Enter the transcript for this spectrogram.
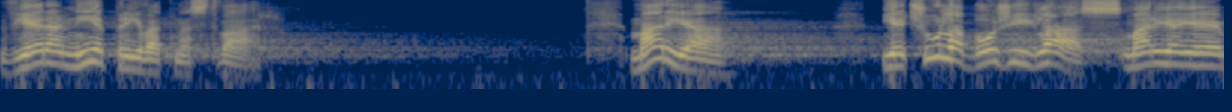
Vjera nije privatna stvar. Marija je čula Božji glas. Marija je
